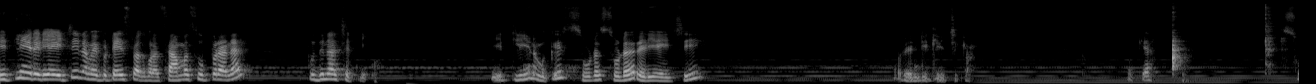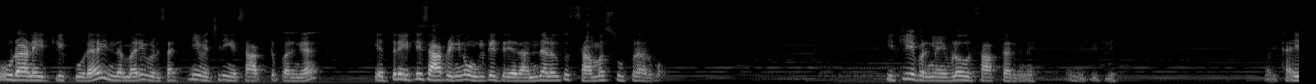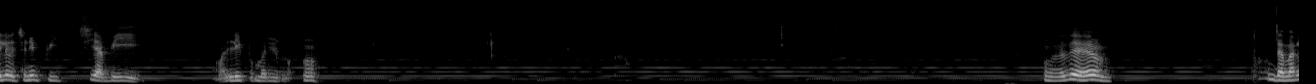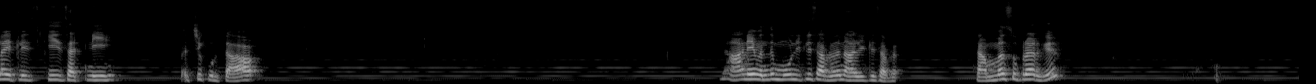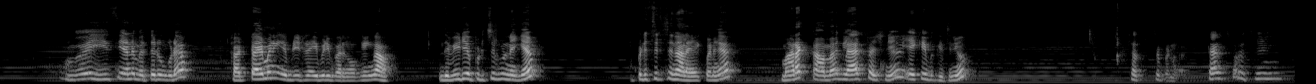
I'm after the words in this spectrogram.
இட்லியும் ரெடி ஆயிடுச்சு. நம்ம இப்போ டேஸ்ட் பார்க்க போகிறோம் செம சூப்பரான புதினா சட்னி. இட்லியும் நமக்கு சுட சுட ரெடி ஆயிடுச்சு. ஒரு ரெண்டு இட்லி வச்சுக்கலாம். ஓகே சூடான இட்லி கூட இந்த மாதிரி ஒரு சட்னியை வச்சு நீங்கள் சாப்பிட்டு பாருங்கள் எத்தனை இட்லி சாப்பிட்றீங்கன்னு உங்களுக்கே தெரியாது. அந்த அளவுக்கு செம சூப்பராக இருக்கும். இட்லியை பாருங்களேன் எவ்வளோ ஒரு சாஃப்டாக இருக்குன்னு. இட்லி. அப்படி கையில் வச்சோன்னே பிச்சு அப்படி மல்லிப்பூ மாதிரி இருக்கணும் ம். அதாவது இந்த மாதிரிலாம் இட்லி கீ சட்னி வச்சு கொடுத்தா நானே வந்து மூணு இட்லி சாப்பிடுறது நாலு இட்லி சாப்பிடுவேன். செம்ம சூப்பராக இருக்குது ரொம்பவே ஈஸியான மெத்தடும் கூட கட்டாயமாக நீங்கள் எப்படி ட்ரை பண்ணி பாருங்கள் ஓகேங்களா இந்த வீடியோ பிடிச்சிருக்கும் நீங்கள் பிடிச்சிருச்சுன்னா லைக் பண்ணுங்கள் மறக்காமல் கிளாட் ஃபேஷனையும் ஏகேபி கிச்சனையும் சப்ஸ்கிரைப் பண்ணுங்கள் தேங்க்ஸ் ஃபார் வாட்சிங்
